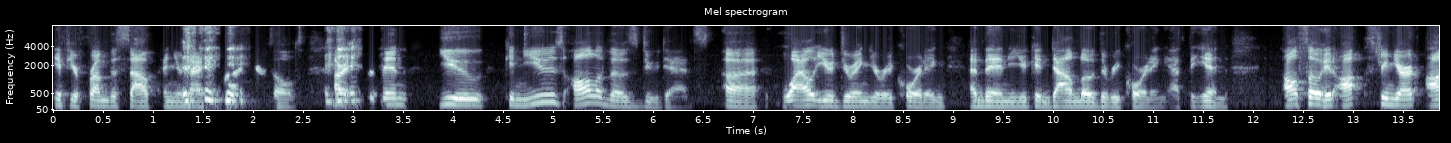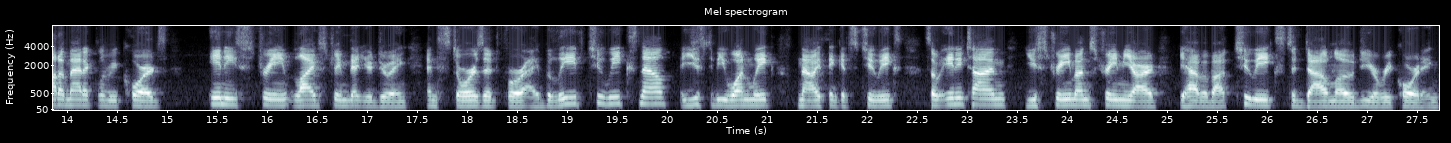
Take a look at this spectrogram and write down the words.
if you're from the south and you're 95 years old. All right, so then you can use all of those doodads uh, while you're doing your recording, and then you can download the recording at the end. Also, it StreamYard automatically records any stream live stream that you're doing and stores it for I believe 2 weeks now. It used to be 1 week, now I think it's 2 weeks. So anytime you stream on StreamYard, you have about 2 weeks to download your recording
